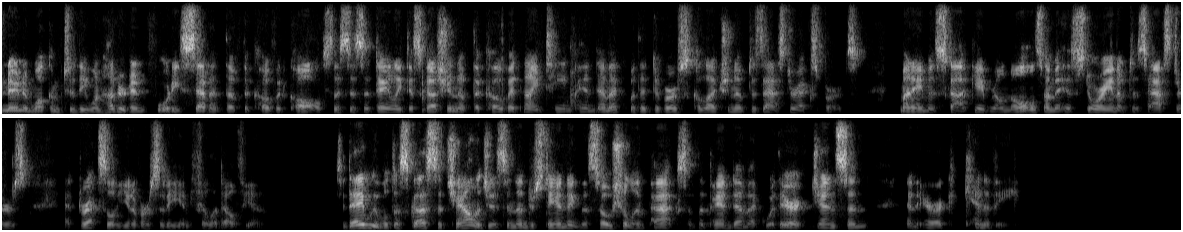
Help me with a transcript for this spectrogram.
Good afternoon and welcome to the 147th of the COVID calls. This is a daily discussion of the COVID 19 pandemic with a diverse collection of disaster experts. My name is Scott Gabriel Knowles. I'm a historian of disasters at Drexel University in Philadelphia. Today, we will discuss the challenges in understanding the social impacts of the pandemic with Eric Jensen and Eric Kennedy.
